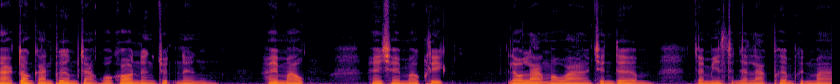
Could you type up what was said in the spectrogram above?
หากต้องการเพิ่มจากหัวข้อ 1.1 ให้เมาส์ให้ใช้เมาส์คลิก แล้วลากมาวางเช่นเดิม จะมีสัญลักษณ์เพิ่มขึ้นมา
